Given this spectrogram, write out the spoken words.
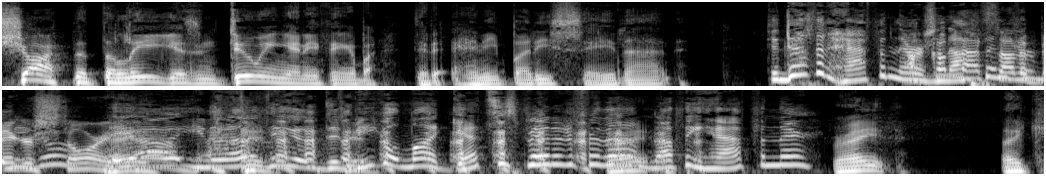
shocked that the league isn't doing anything about. Did anybody say that? Did nothing happen? There How was nothing. that's not a bigger Beagle? story? Yeah, you know, I think, uh, did Beagle not get suspended for that? Right. Nothing happened there. Right? Like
